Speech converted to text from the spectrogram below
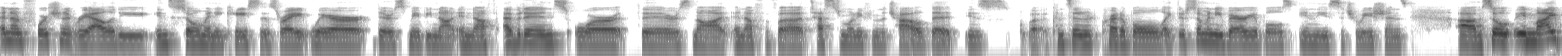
an unfortunate reality in so many cases right? Where there's maybe not enough evidence or there's not enough of a testimony from the child that is uh, considered credible. Like there's so many variables in these situations. Um, so in my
